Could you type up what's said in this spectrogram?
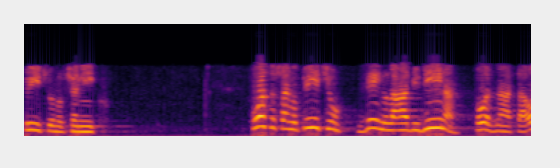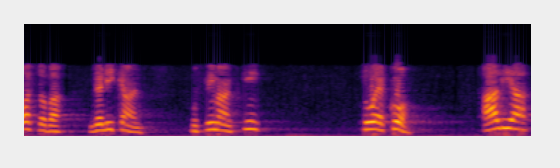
priču o novčaniku. Poslušajmo priču Zainul Abidina, poznata osoba, velikan muslimanski. To je ko? Alija,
